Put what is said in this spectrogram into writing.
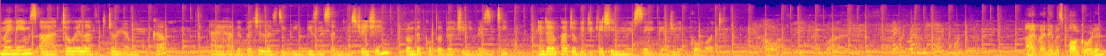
My names are Towela Victoria Mukuka. I have a bachelor's degree in business administration from the Copperbelt University, and I'm part of Education USA graduate cohort. Hi, my name is Paul Gordon.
